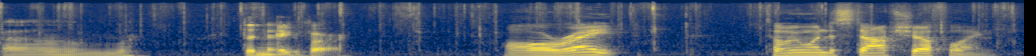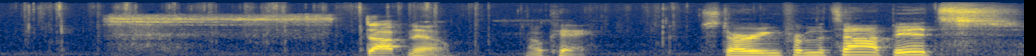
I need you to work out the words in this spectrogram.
um, the Negh'Var. All right. Tell me when to stop shuffling. Stop now. Okay. Starting from the top, it's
